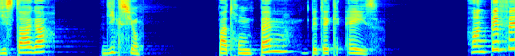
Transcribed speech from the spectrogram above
distaga, diction. Patron pem betek eiz. Hon pefe?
